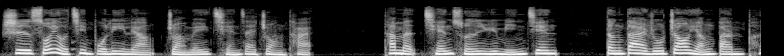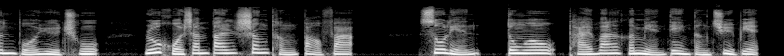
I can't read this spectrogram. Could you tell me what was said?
使所有进步力量转为潜在状态。他们潜存于民间，等待如朝阳般喷薄欲出，如火山般升腾爆发。苏联、东欧、台湾和缅甸等巨变，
